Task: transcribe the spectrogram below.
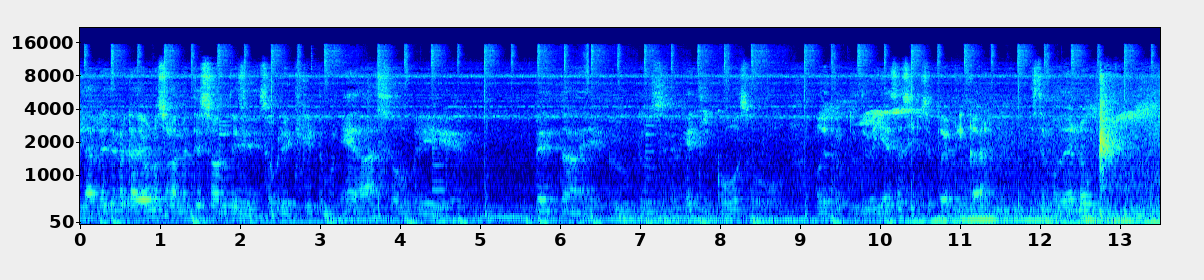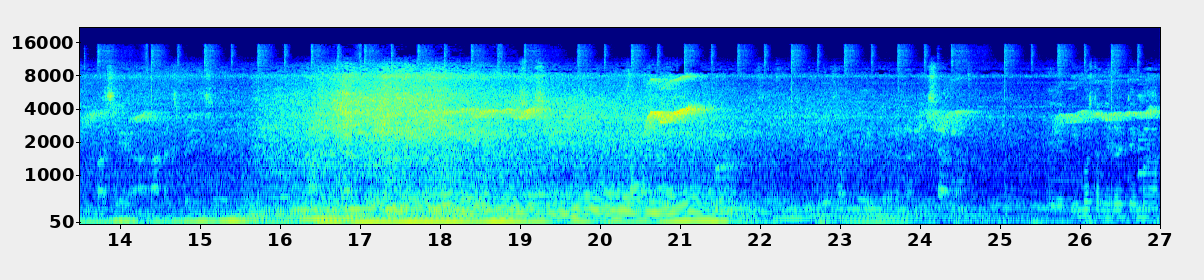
eh, las redes de mercadeo no solamente son de, sobre criptomonedas, sobre venta de productos energéticos o, de productos de belleza, sino se puede aplicar este modelo en base a, la experiencia de vimos también el tema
